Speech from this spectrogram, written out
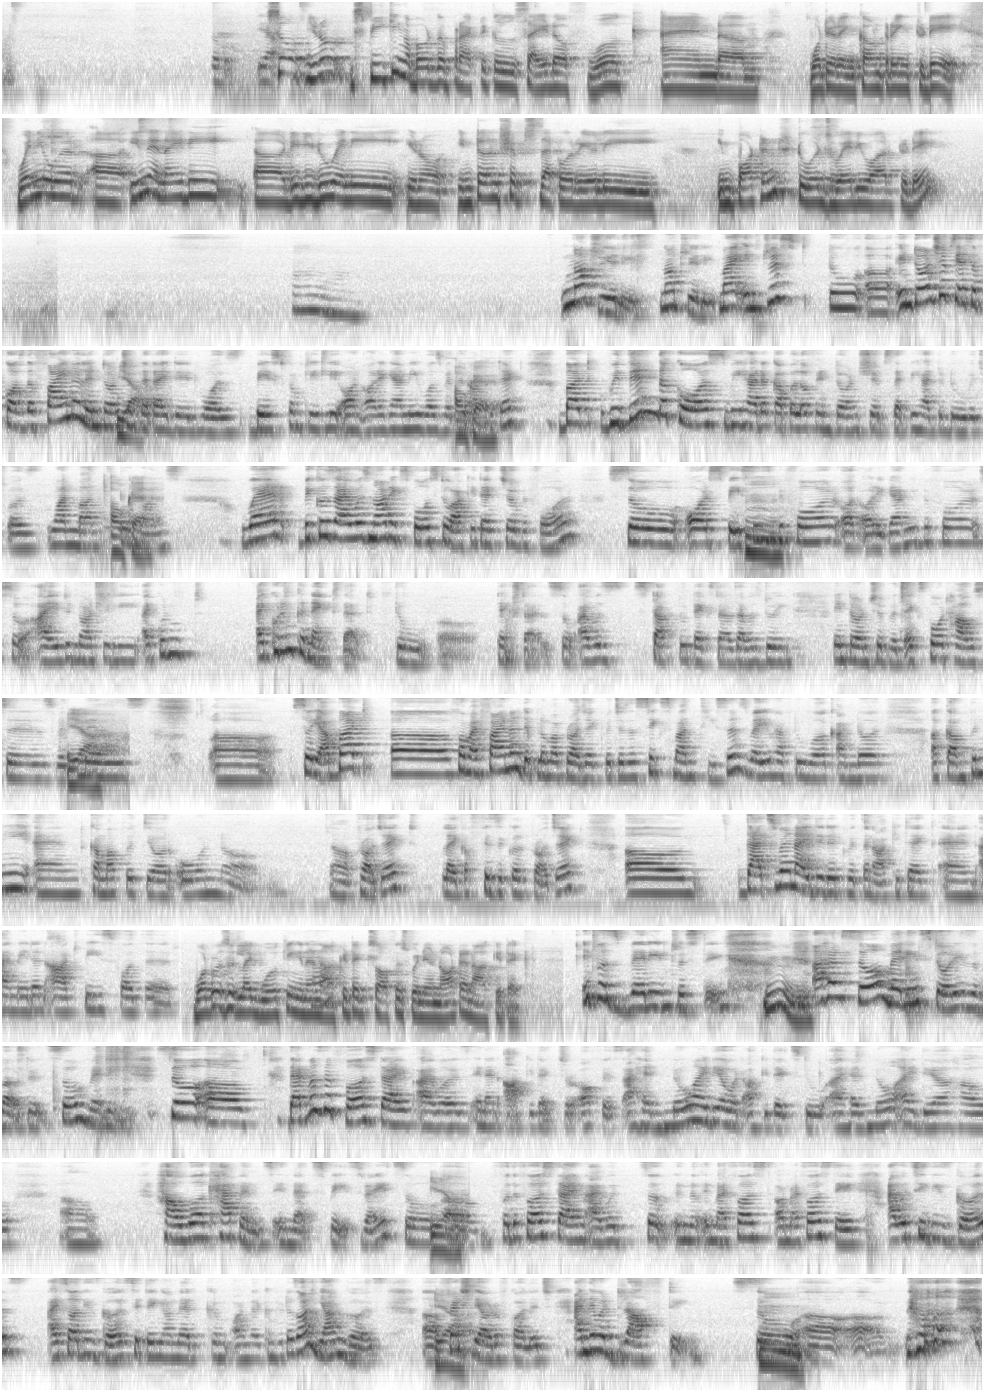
so yeah So, you know, speaking about the practical side of work and um, what you're encountering today, when you were uh, in NID, uh, did you do any, you know, internships that were really important towards where you are today? Not really, not really. My interest to uh, internships, yes, of course. The final internship Yeah. that I did was based completely on origami, was with an architect. But within the course, we had a couple of internships that we had to do, which was one month, Okay. two months, where because I was not exposed to architecture before. So, or spaces before, or origami before. So, I did not really, I couldn't I couldn't connect that to uh, textiles. So I was stuck to textiles. I was doing internship with export houses, with Yeah. mills. Uh, so yeah, but uh, for my final diploma project, which is a six-month thesis where you have to work under a company and come up with your own um, uh, project, like a physical project. Um, that's when I did it with an architect, and I made an art piece for the What was it like working in an architect's office when you're not an architect? It was very interesting. I have so many stories about it, so many. So uh, that was the first time I was in an architecture office. I had no idea what architects do. I had no idea how. Uh, how work happens in that space, right? So Yeah. um, for the first time, I would so in the in my first on my first day, I would see these girls. I saw these girls sitting on their com- on their computers, all young girls, uh, Yeah. freshly out of college, and they were drafting. So uh, um,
